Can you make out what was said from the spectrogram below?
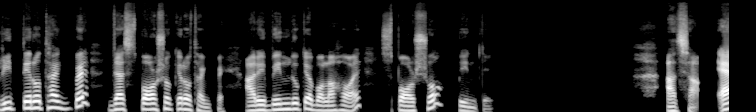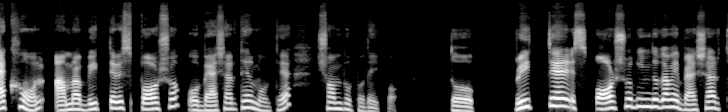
বৃত্তেরও থাকবে, যা স্পর্শকেরও থাকবে। আর এই বিন্দুকে বলা হয় স্পর্শ বিন্দু। আচ্ছা, এখন আমরা বৃত্তের স্পর্শক ও ব্যাসার্ধের মধ্যে সম্পর্ক দেখব। তো বৃত্তের স্পর্শবিন্দুগামী ব্যাসার্ধ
